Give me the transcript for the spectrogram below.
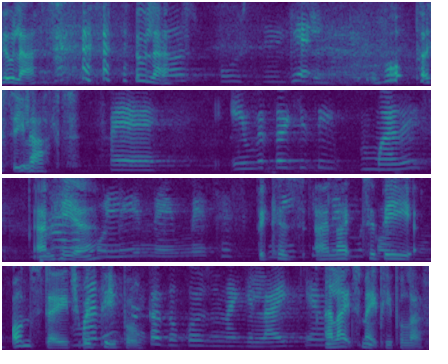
Who laughed? Who laughed? What pussy laughed? I'm here because I like to be on stage with people. I like to make people laugh.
